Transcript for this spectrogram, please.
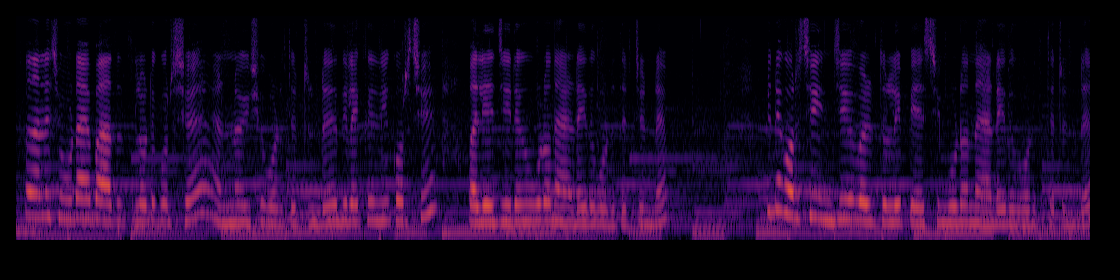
അപ്പോൾ നല്ല ചൂടായ പാത്രത്തിലോട്ട് കുറച്ച് എണ്ണ ഒഴിച്ച് കൊടുത്തിട്ടുണ്ട്. ഇതിലേക്ക് ഇനി കുറച്ച് വലിയ ജീരകം കൂടെ ഒന്ന് ആഡ് ചെയ്ത് കൊടുത്തിട്ടുണ്ട്. പിന്നെ കുറച്ച് ഇഞ്ചി വെളുത്തുള്ളി പേസ്റ്റും കൂടെ ഒന്ന് ആഡ് ചെയ്ത് കൊടുത്തിട്ടുണ്ട്.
